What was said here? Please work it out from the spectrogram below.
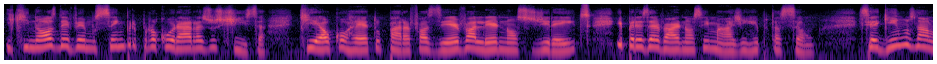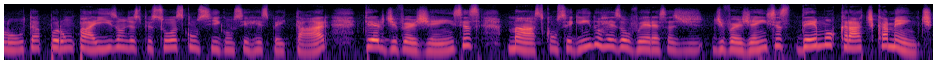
e que nós devemos sempre procurar a justiça, que é o correto para fazer valer nossos direitos e preservar nossa imagem e reputação. Seguimos na luta por um país onde as pessoas consigam se respeitar, ter divergências, mas conseguindo resolver essas di- divergências democraticamente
